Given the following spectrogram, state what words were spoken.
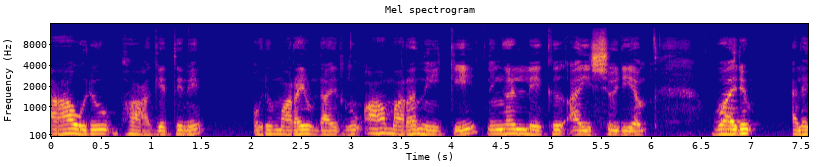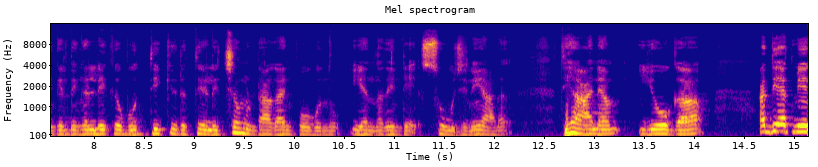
ആ ഒരു ഭാഗ്യത്തിന് ഒരു മറയുണ്ടായിരുന്നു. ആ മറ നീക്കി നിങ്ങളിലേക്ക് ഐശ്വര്യം വരും. അല്ലെങ്കിൽ നിങ്ങളിലേക്ക് ബുദ്ധിക്കൊരു തെളിച്ചമുണ്ടാകാൻ പോകുന്നു എന്നതിന്റെ സൂചനയാണ്. ധ്യാനം യോഗ ആധ്യാത്മിക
